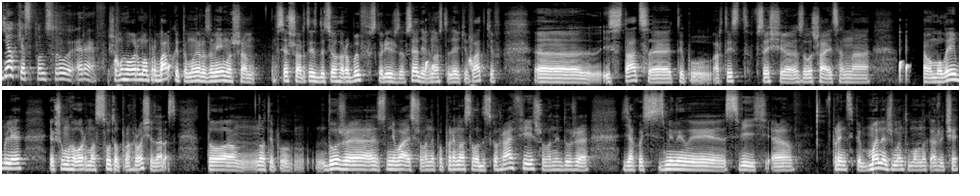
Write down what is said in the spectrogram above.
Як я спонсорую РФ? Якщо ми говоримо про бабки, то ми розуміємо, що все, що артист до цього робив, скоріш за все, 99 випадків е, із 100 це, типу, артист все ще залишається на окремому лейблі. Якщо ми говоримо суто про гроші зараз, то ну, типу, дуже сумніваюся, що вони попереносили дискографії, що вони дуже якось змінили свій. Е, принципі, менеджмент, умовно кажучи.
